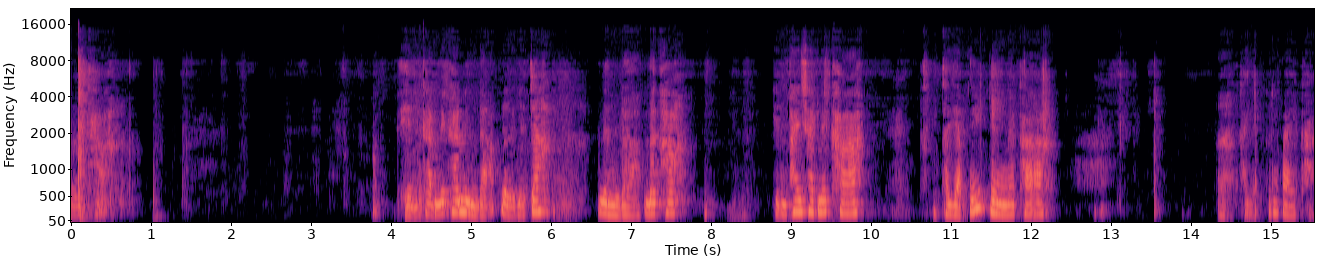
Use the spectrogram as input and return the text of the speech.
มาค่ะ เห็นคันไหมคะหนึ่งดาบเลยนะจ๊ะหนึ่งดาบนะคะ เห็นไพ่ชัดไหมคะ ขยับนิดนึงนะคะะขยับขึ้นไปค่ะ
